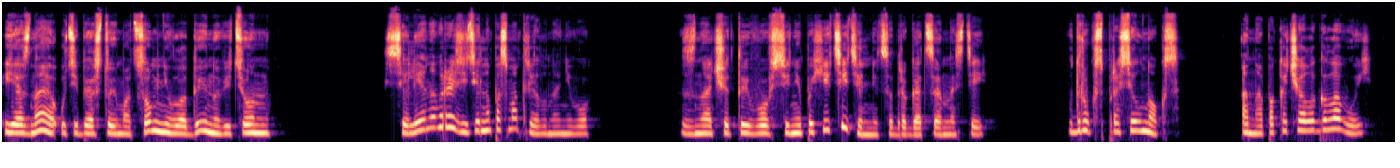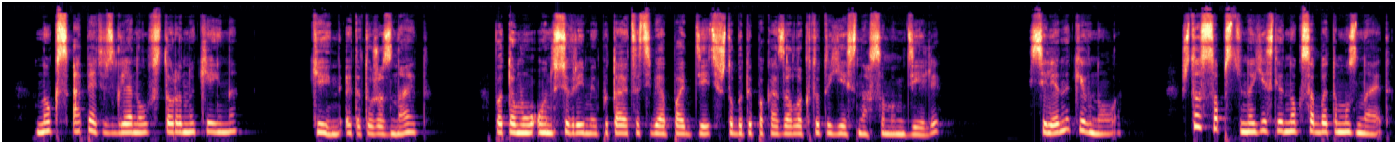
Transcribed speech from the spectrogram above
Я знаю, у тебя с твоим отцом не лады, но ведь он...» Селена выразительно посмотрела на него. «Значит, ты вовсе не похитительница драгоценностей?» Вдруг спросил Нокс. Она покачала головой. Нокс опять взглянул в сторону Кейна. «Кейн это тоже знает? Потому он все время пытается тебя поддеть, чтобы ты показала, кто ты есть на самом деле?» Селена кивнула. Что, собственно, если Нокс об этом узнает?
